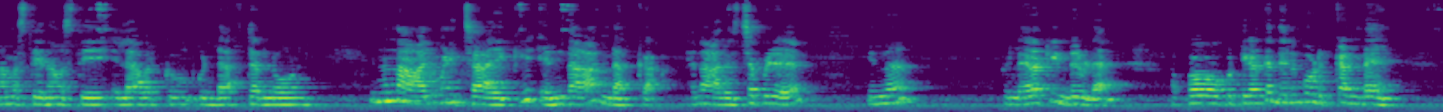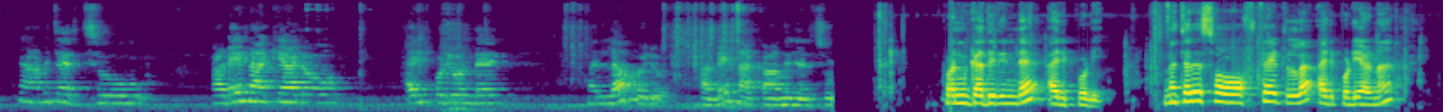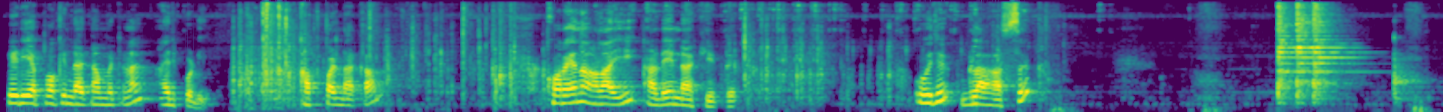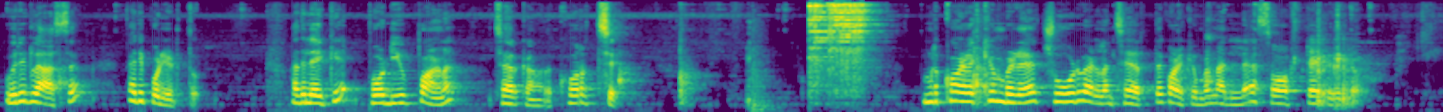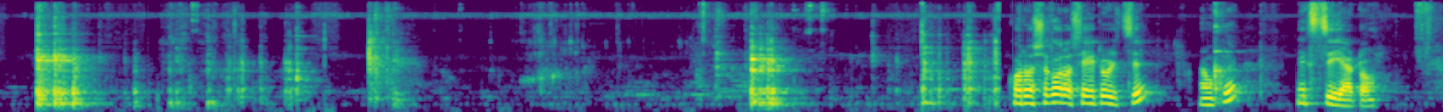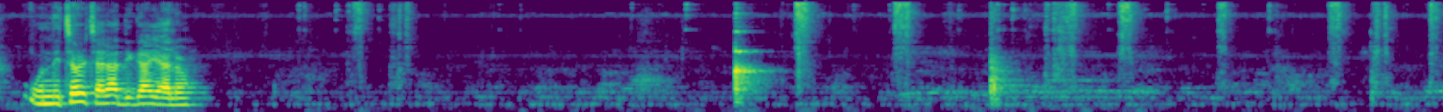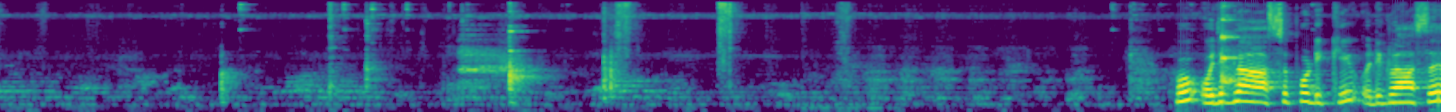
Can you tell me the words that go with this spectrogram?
നമസ്തേ നമസ്തേ. എല്ലാവർക്കും good afternoon ഇന്ന് നാല് മണി ചായക്ക് എന്താ ഉണ്ടാക്കുക? ഞാൻ ആലോചിച്ചപ്പോഴ് ഇന്ന് പിള്ളേരൊക്കെ ഉണ്ട് ഇവിടെ. അപ്പോൾ കുട്ടികൾക്ക് എന്തെങ്കിലും കൊടുക്കണ്ടേ? ഞാൻ വിചാരിച്ചു അട ഉണ്ടാക്കിയാലോ? അരിപ്പൊടി കൊണ്ട് നല്ല ഒരു അട ഉണ്ടാക്കാമെന്ന് വിചാരിച്ചു. പൊൻകതിരിന്റെ അരിപ്പൊടി. എന്നുവെച്ചാൽ സോഫ്റ്റ് ആയിട്ടുള്ള അരിപ്പൊടിയാണ് ഇടിയപ്പമൊക്കെ ഉണ്ടാക്കാൻ പറ്റണ അരിപ്പൊടി. അപ്പം ഉണ്ടാക്കാം. കുറേ നാളായി അട ഉണ്ടാക്കിയിട്ട്. ഒരു ഗ്ലാസ് ഒരു ഗ്ലാസ് അരിപ്പൊടി എടുത്തു. അതിലേക്ക് പൊടിയുപ്പാണ് ചേർക്കുന്നത് കുറച്ച്. നമ്മൾ കുഴയ്ക്കുമ്പോൾ ചൂടുവെള്ളം ചേർത്ത് കുഴയ്ക്കുമ്പോൾ നല്ല സോഫ്റ്റായിട്ട് കിട്ടും. കുറേശ്ശെ കുറേശ്ശെയായിട്ട് ഒഴിച്ച് നമുക്ക് മിക്സ് ചെയ്യാം കേട്ടോ ഒന്നിച്ചൊഴിച്ചാൽ അധികമായാലോ? അപ്പോൾ ഒരു ഗ്ലാസ് പൊടിക്ക് ഒരു ഗ്ലാസ്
